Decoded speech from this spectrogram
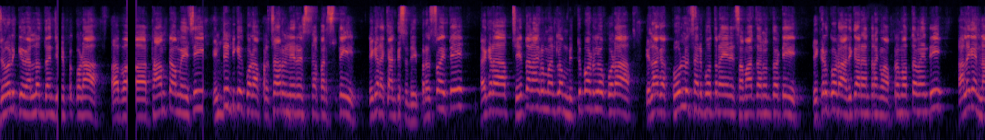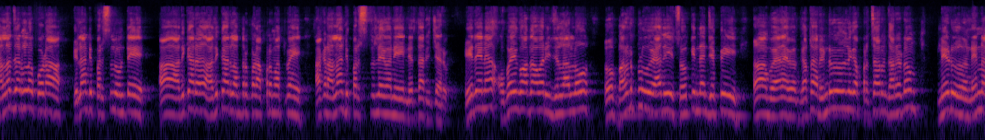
జోలికి వెళ్ళొద్దని చెప్పి కూడా టామ్ టామ్ వేసి ఇంటింటికి కూడా ప్రచారం నిర్వహిస్తున్న పరిస్థితి ఇక్కడ కనిపిస్తుంది. ప్రస్తుతం అయితే ఇక్కడ సీతానగరం మండలం మిత్తుపాడులో కూడా ఇలాగ కోళ్ళు చనిపోతున్నాయనే సమాచారంతో ఇక్కడ కూడా అధికార యంత్రాంగం అప్రమత్తమైంది. అలాగే నల్లజర్లలో కూడా ఇలాంటి పరిస్థితులు ఉంటే ఆ అధికార అధికారులందరూ కూడా అప్రమత్తమై అక్కడ అలాంటి పరిస్థితులు లేవని నిర్ధారించారు. ఏదైనా ఉభయ గోదావరి జిల్లాల్లో ఓ బర్డ్ ఫ్లూ వ్యాధి సోకిందని చెప్పి గత రెండు రోజులుగా ప్రచారం జరగడం నేడు నిన్న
